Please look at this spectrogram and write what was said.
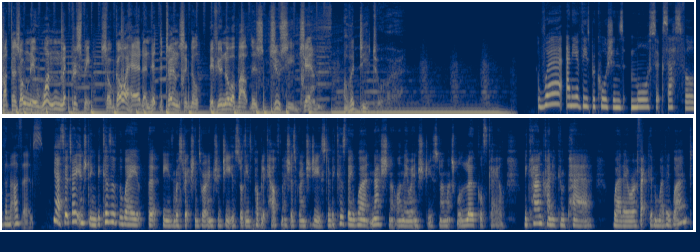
But there's only one McCrispy. So go ahead and hit the turn signal if you know about this juicy gem of a detour. Were any of these precautions more successful than others? Yeah, so it's very interesting because of the way that these restrictions were introduced or these public health measures were introduced, and because they weren't national and they were introduced on a much more local scale, we can kind of compare where they were effective and where they weren't.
